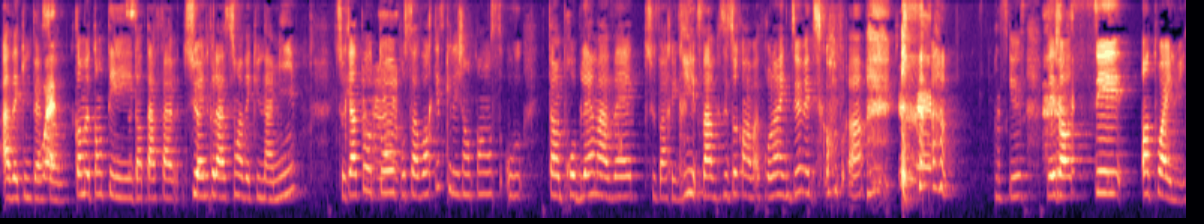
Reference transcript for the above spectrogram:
avec une personne. Comme, mettons, es dans ta famille, tu as une relation avec une amie, tu regardes pas autour mm-hmm. pour savoir qu'est-ce que les gens pensent ou tu as un problème avec, tu vas régler ça. C'est sûr qu'on a pas de problème avec Dieu, mais tu comprends. Excuse. Mais genre, c'est en toi et lui,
